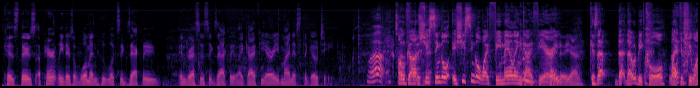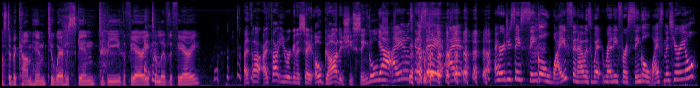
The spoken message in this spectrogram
Because there's apparently there's a woman who looks exactly and dresses exactly like Guy Fieri minus the goatee. Whoa. Oh God, is she single? Is she single white femaling Guy Fieri? Kinda, yeah. Because that, that that would be cool. Like if she wants to become him, to wear his skin, to be the Fieri, to live the Fieri. I thought I thought you were gonna say, "Oh God, is she single?" Yeah, I was gonna say I I heard you say single wife, and I was wet, ready for single wife material.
